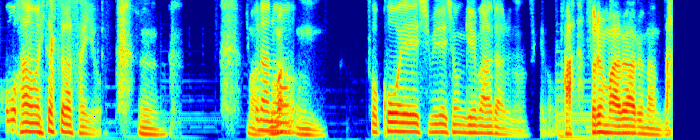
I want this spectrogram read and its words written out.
後半はひたすら作業。うん。まこれあの。そう、公営シミュレーションゲームあるあるなんですけど、あ、それもあるあるなんだ。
